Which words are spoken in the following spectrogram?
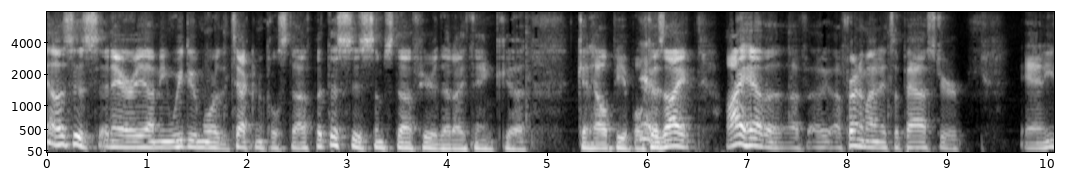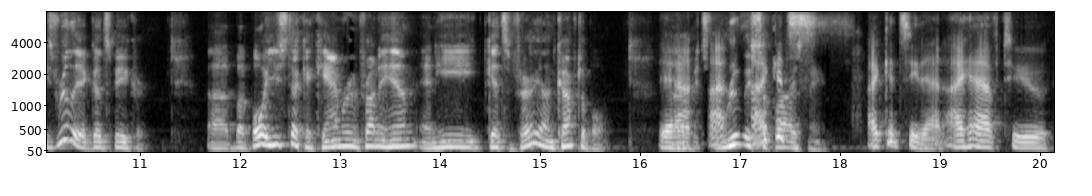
you know, this is an area. I mean, we do more of the technical stuff, but this is some stuff here that I think uh, can help people Yeah. because I I have a, a a friend of mine that's a pastor, and he's really a good speaker. Uh, but boy, you stick a camera in front of him, and he gets very uncomfortable. yeah, uh, which really I could, me. I could see that. I have to.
